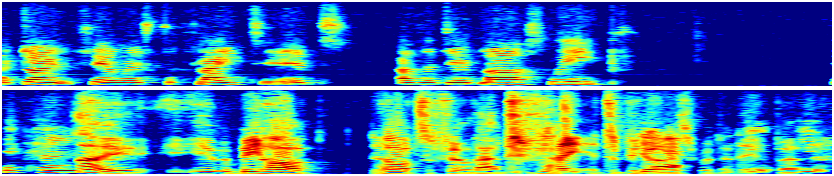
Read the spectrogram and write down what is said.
I don't feel as deflated as I did last week because no, it would be hard hard to feel that deflated to be yeah, honest, wouldn't it? But it,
